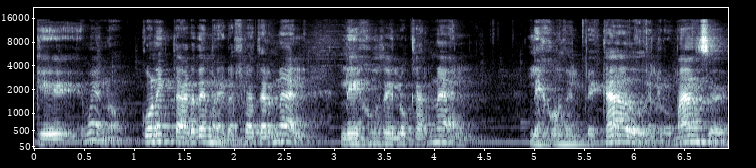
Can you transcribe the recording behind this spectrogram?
que, bueno, conectar de manera fraternal, lejos de lo carnal, lejos del pecado, del romance.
